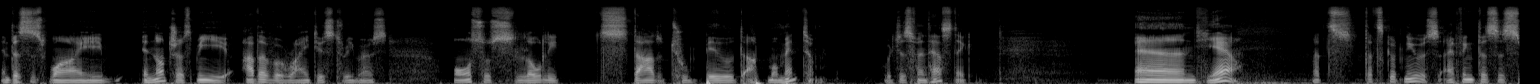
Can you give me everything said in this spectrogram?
And this is why, and not just me, other variety streamers also slowly started to build up momentum, which is fantastic. And yeah, that's that's good news. I think this is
